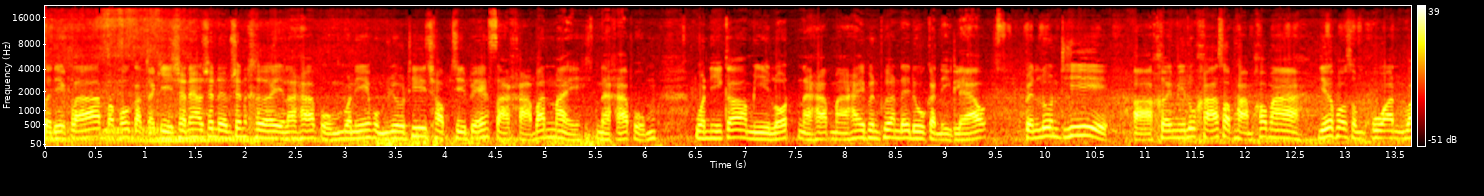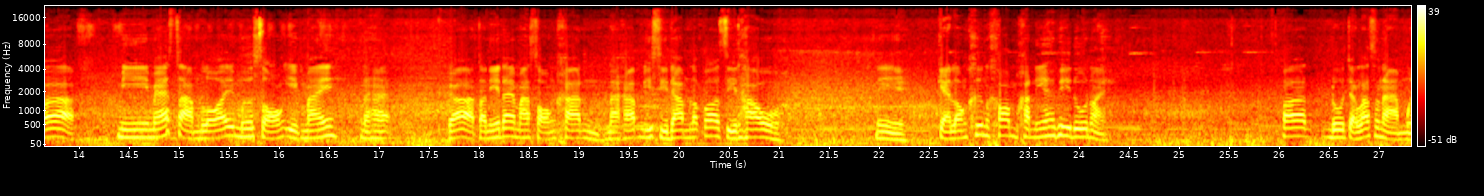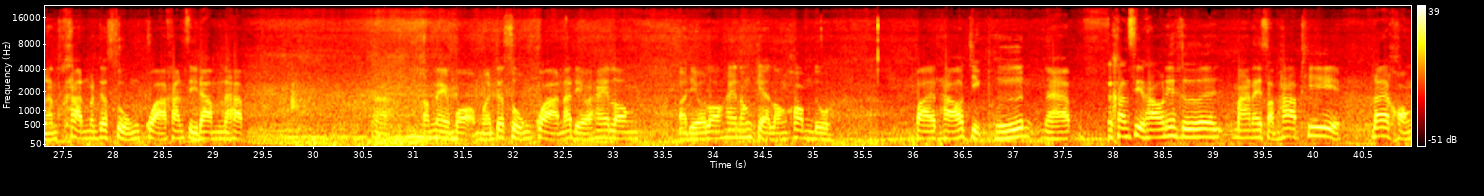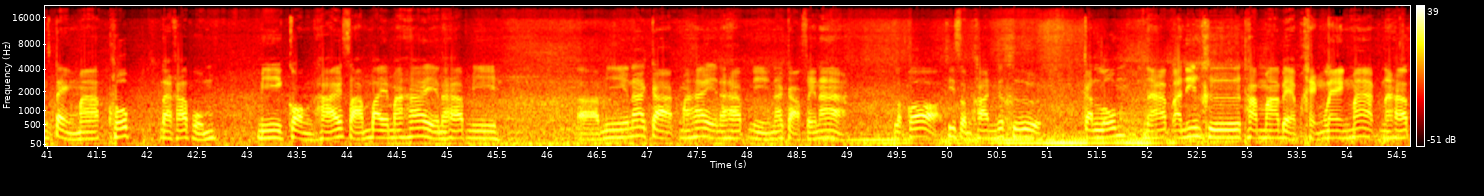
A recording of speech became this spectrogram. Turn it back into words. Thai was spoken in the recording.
สวัสดีครับ มาพบกับจักรีชาแนลเช่นเดิมเช่นเคยนะครับผมวันนี้ผมอยู่ที่ช็อป GPX สาขาบ้านใหม่นะครับผมวันนี้ก็มีรถนะครับมาให้เพื่อนๆได้ดูกันอีกแล้ว เป็นรุ่นที่เคยมีลูกค้าสอบถามเข้ามา เยอะพอสมควรว่ามีแมส300 มือ 2 อีกไหมนะฮะก็ตอนนี้ได้มา 2 คันนะครับ มีสีดำแล้วก็สีเทา นี่แกะลองขึ้นค่อมคันนี้ให้พี่ดูหน่อยเพราะดูจากลักษณะเหมือนคันมันจะสูงกว่าคันสีดำนะครับ ตำแหน่งเบาะเหมือนจะสูงกว่านะ เดี๋ยวให้ลองอเดี๋ยวลองให้น้องแกะลองค่อมดู ปลายเท้าจิกพื้นนะครับคันสีเทานี่คือมาในสภาพที่ได้ของแต่งมาครบนะครับผมมีกล่องท้าย 3 ใบมาให้นะครับ มีมีหน้ากากมาให้นะครับนี่หน้ากากไฟหน้า แล้วก็ที่สำคัญก็คือกันล้มนะครับ อันนี้คือทำมาแบบแข็งแรงมากนะครับ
